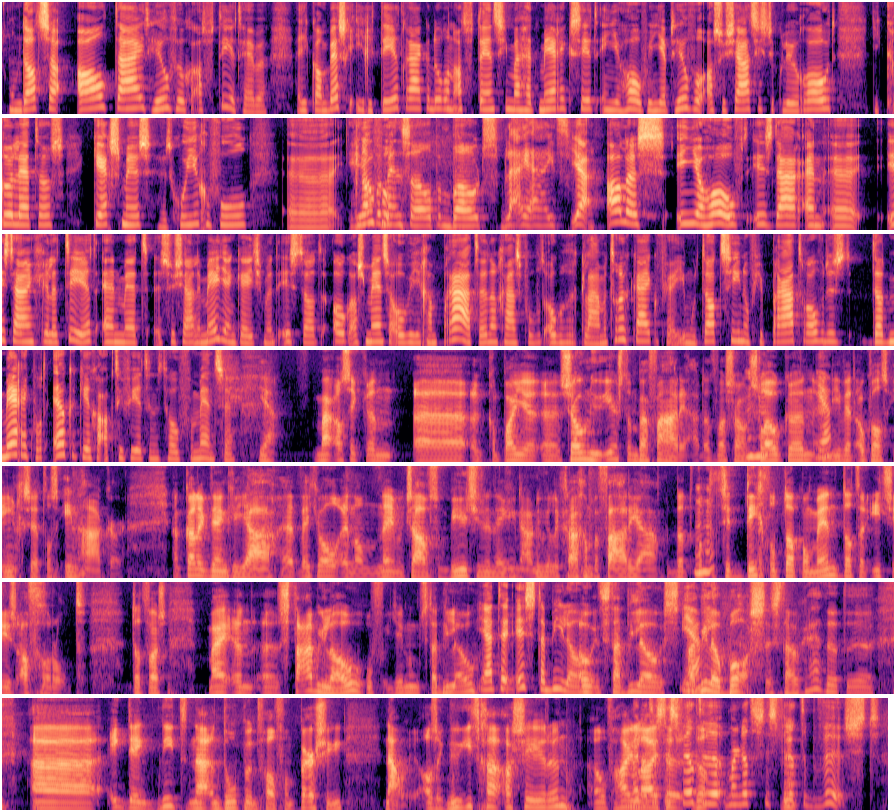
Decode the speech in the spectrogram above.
omdat ze altijd heel veel geadverteerd hebben. En je kan best geïrriteerd raken door een advertentie, maar het merk zit in je hoofd. En je hebt heel veel associaties, de kleur rood, die krulletters, kerstmis, het goede gevoel. eh, heel veel mensen op een boot, blijheid. ja, alles in je hoofd is daar en eh, is daaraan gerelateerd. En met sociale media engagement is dat ook als mensen over je gaan praten, dan gaan ze bijvoorbeeld ook een reclame terugkijken. Of ja, je moet dat zien of je praat erover. Dus dat merk wordt elke keer geactiveerd in het hoofd van mensen. Ja, maar als ik een, eh, een campagne... eh, zo nu eerst een Bavaria. Dat was zo'n slogan en Mhm. Ja. die werd ook wel eens ingezet als inhaker. Dan kan ik denken, ja, weet je wel... en dan neem ik s'avonds een biertje en dan denk ik... nou, nu wil ik graag een Bavaria. Dat, want Mhm. het zit dicht op dat moment dat er iets is afgerond. Dat was... Maar een eh, Stabilo, of je noemt Stabilo... Ja, het is stabilo. Oh, het Stabilo, Stabilo Bos is het ook, hè? Dat, eh, eh, ik denk niet naar een doelpunt van Van Persie. Nou, als ik nu iets ga asseren of highlighten... Maar dat is dus veel te, maar dat is dus veel dat- te bewust.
